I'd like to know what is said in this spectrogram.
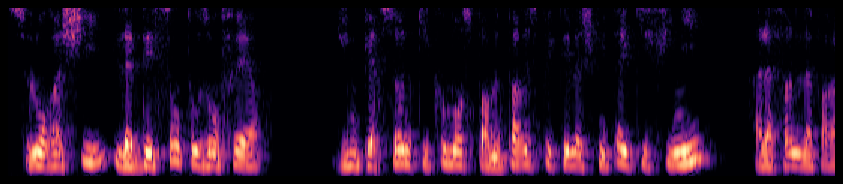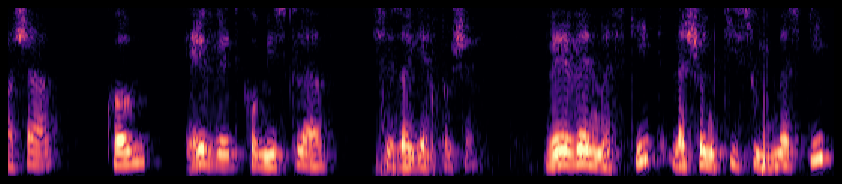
selon Rachi, la descente aux enfers d'une personne qui commence par ne pas respecter la Shemitah et qui finit, à la fin de la paracha, comme Eved, comme esclave chez un guerre. Veven maskit, la shon kisui maskit,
